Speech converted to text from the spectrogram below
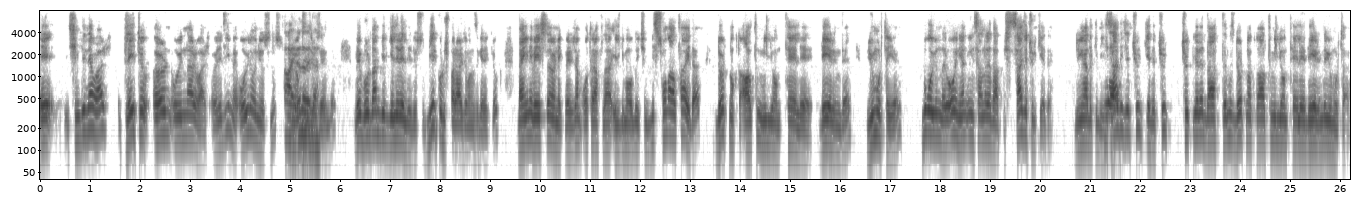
E, şimdi ne var? Play to earn oyunlar var. Öyle değil mi? Oyun oynuyorsunuz. Aynen blok öyle. üzerinde. Ve buradan bir gelir elde ediyorsunuz. Bir kuruş para harcamanız gerek yok. Ben yine Waves'ten örnek vereceğim. O tarafla ilgim olduğu için. Biz son 6 ayda 4.6 milyon TL değerinde yumurtayı bu oyunları oynayan insanlara dağıtmışız. Sadece Türkiye'de. Dünyadaki değil. Wow. Sadece Türkiye'de Türk Türklere dağıttığımız 4.6 milyon TL değerinde yumurta.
